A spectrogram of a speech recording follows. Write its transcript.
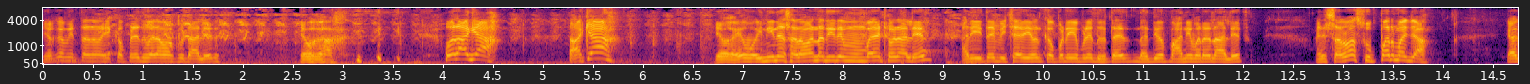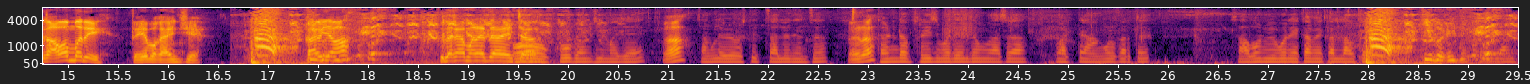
हे बघा मित्रांनो हे कपडे धुवायला कुठं आलेत. हे बघा. हो लाग्या लाग्या हे बघा हे वहिनीनं सर्वांना तिथे मुंबईला ठेवून आलेत. आणि इथे बिचारे येऊन कपडे बिपडे धुत आहेत नदीवर पाणी भरायला आलेत. आणि सर्वात सुपर मजा. या गावामध्ये तर हे बघा यांची आहे. काय जेव्हा तुला काय म्हणायचं आहे यांच्या? हो, खूप यांची मजा आहे. हा? चांगलं व्यवस्थित चालू आहे त्यांचं. है ना? थंड फ्रीजमध्ये एकदम असं वाटतंय आंघोळ करतायत. साबण बिबण एकामेकाला लावतात आणि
